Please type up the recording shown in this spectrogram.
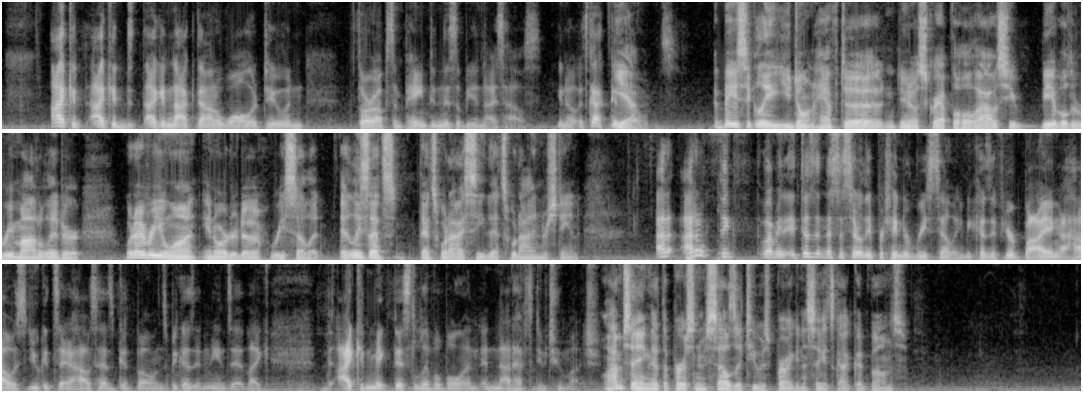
I could I could I could knock down a wall or two and throw up some paint and this will be a nice house. You know, it's got good Yeah. bones. basically you don't have to you know scrap the whole house. You be able to remodel it or whatever you want in order to resell it. At least that's that's what I see. That's what I understand. I, I don't think I mean it doesn't necessarily pertain to reselling because if you're buying a house, you could say a house has good bones because it means it like I can make this livable and, and not have to do too much. I'm saying that the person who sells it to you is probably going to say it's got good bones.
